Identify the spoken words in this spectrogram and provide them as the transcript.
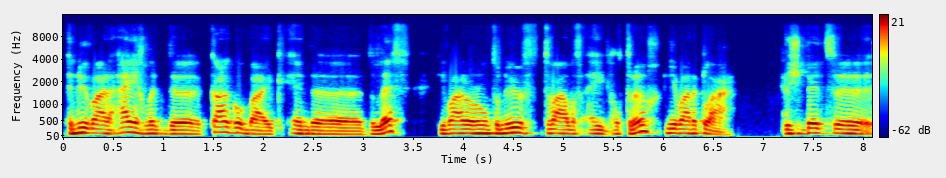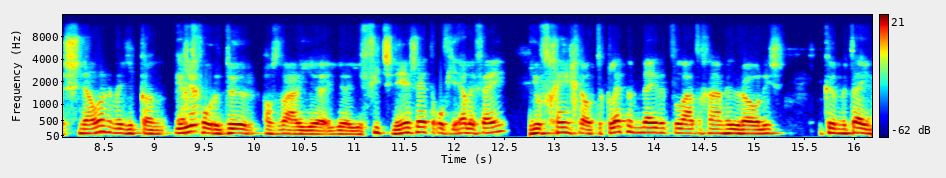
En nu waren eigenlijk de cargo bike en de, de lef, die waren rond een uur of twaalf, één al terug. En die waren klaar. Dus je bent eh, sneller, want je kan echt Ja. voor de deur als het ware je, je, je fiets neerzetten of je LEV. Je hoeft geen grote klep naar beneden te laten gaan hydraulisch. Je kunt meteen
